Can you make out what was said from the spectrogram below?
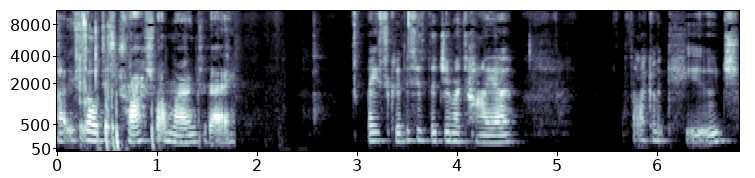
Like, this is all just trash what I'm wearing today. Basically, this is the gym attire. I feel like I look huge.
